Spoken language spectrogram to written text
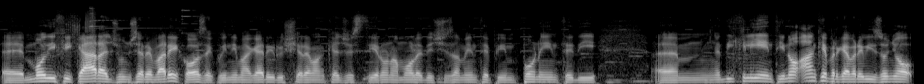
eh, modificare, aggiungere varie cose, quindi magari riusciremo anche a gestire una mole decisamente più imponente di, ehm, di clienti, no? anche perché avrei bisogno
